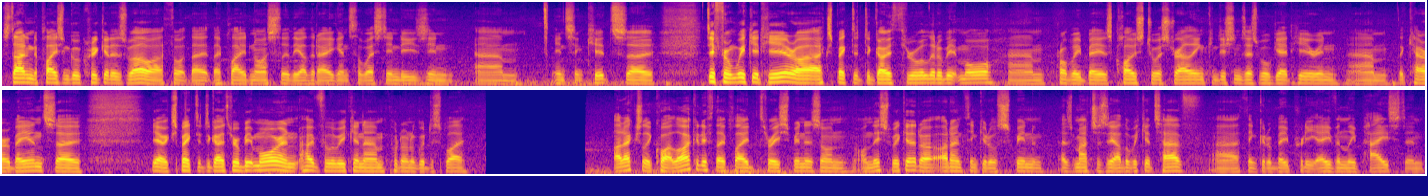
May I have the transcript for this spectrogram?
starting to play some good cricket as well. I thought they, they played nicely the other day against the West Indies in. Um, in St Kitts, so different wicket here. I expect it to go through a little bit more, um, probably be as close to Australian conditions as we'll get here in um, the Caribbean. So, yeah, expect it to go through a bit more and hopefully we can um, put on a good display. I'd actually quite like it if they played three spinners on, on this wicket. I, I don't think it'll spin as much as the other wickets have. Uh, I think it'll be pretty evenly paced and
